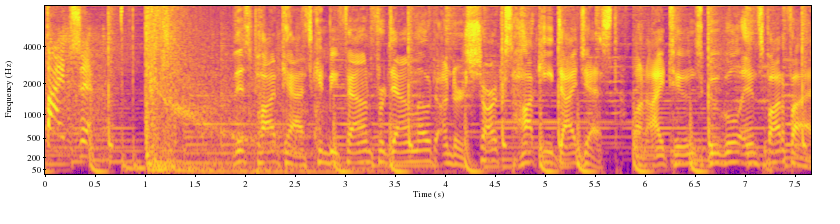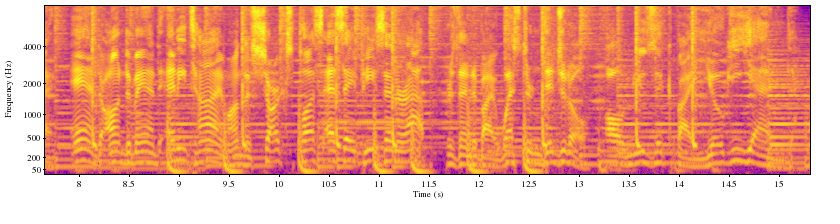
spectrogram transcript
5 zip. This podcast can be found for download under Sharks Hockey Digest on iTunes, Google, and Spotify, and on demand anytime on the Sharks Plus SAP Center app, presented by Western Digital. All music by Yogi Yend.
